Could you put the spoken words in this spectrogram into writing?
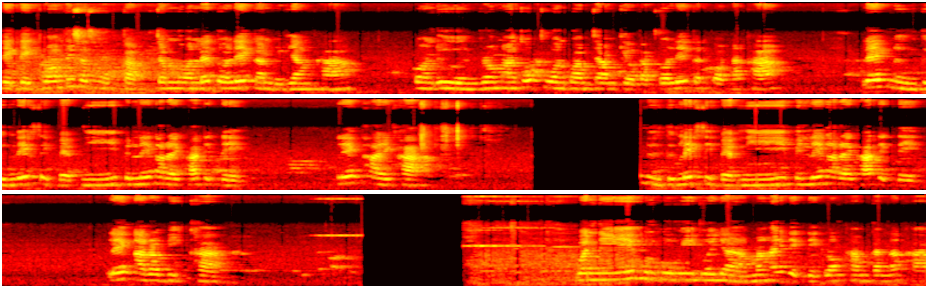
เด็กๆ พร้อมที่จะสนุกกับจำนวนและตัวเลขกันหรือยังคะ ก่อนอื่นเรามาทบทวนความจำเกี่ยวกับตัวเลขกันก่อนนะคะ เลข 1 ถึงเลข 10 แบบนี้เป็นเลขอะไรคะเด็กๆ เลขไทยค่ะ หนึ่งถึงเลขสิบแบบนี้เป็นเลขอะไรคะเด็กๆ เลขอาราบิกค่ะ วันนี้คุณครูมีตัวอย่างมาให้เด็กๆลองทำกันนะคะ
